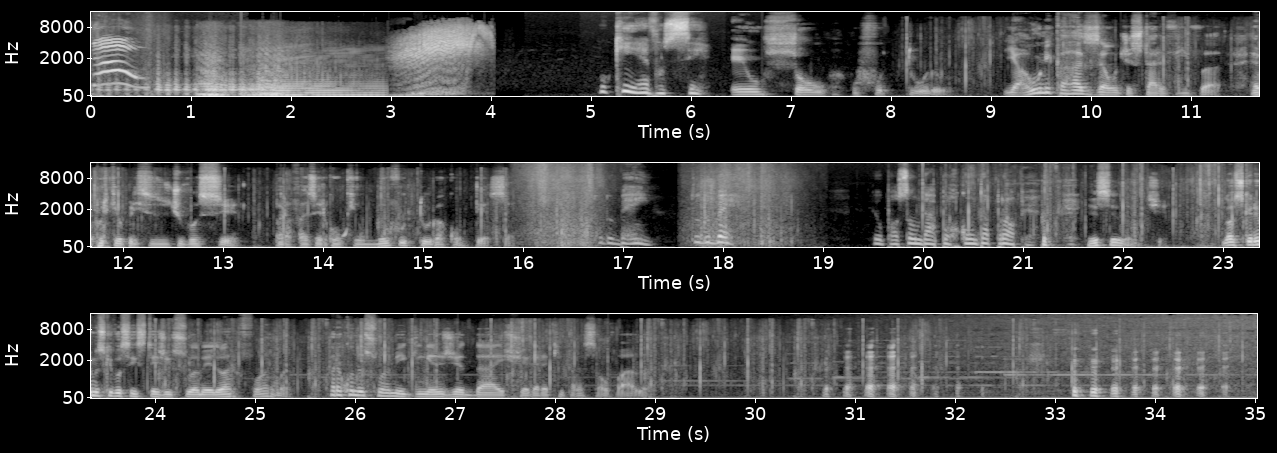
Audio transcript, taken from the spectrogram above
Não! O que é você? Eu sou o futuro. E a única razão de estar viva é porque eu preciso de você. para fazer com que o meu futuro aconteça. Tudo bem, tudo bem. Eu posso andar por conta própria. Excelente. Nós queremos que você esteja em sua melhor forma para quando sua amiguinha Jedi chegar aqui para salvá-la.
